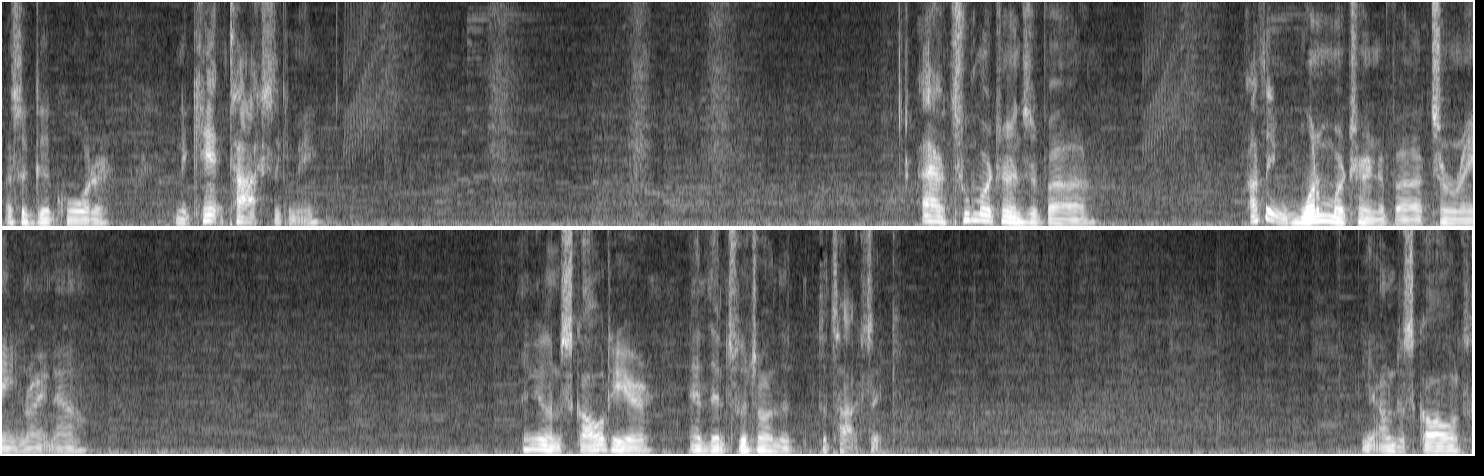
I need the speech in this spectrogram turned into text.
That's a good quarter. And it can't toxic me. I have two more turns of, uh... I think one more turn of, uh, terrain right now. I'm gonna Scald here, and then switch on the, the Toxic. Yeah, I'm just Scald.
